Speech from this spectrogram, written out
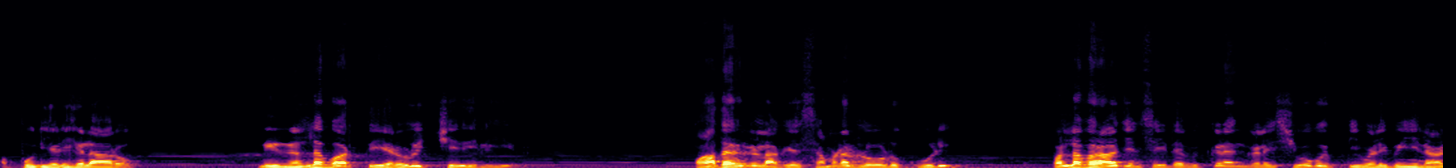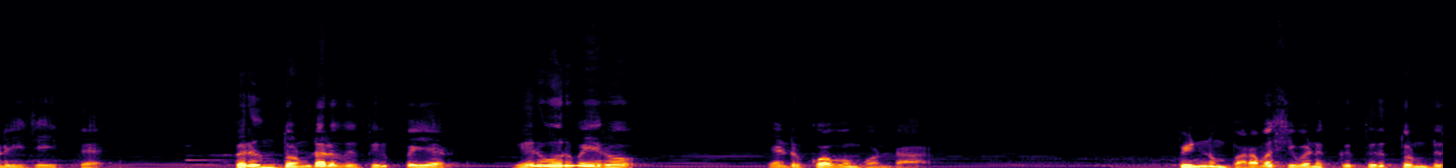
அப்போது அடிகளாரோ நீர் நல்ல வார்த்தை அருளிச் செய்தீர். பாதகர்களாகிய சமணர்களோடு கூடி பல்லவராஜன் செய்த விக்கிரங்களை சிவபக்தி வலிமையினாலே ஜெயித்த பெருந்தொண்டரது திருப்பெயர் வேறு ஒரு பெயரோ? என்று கோபம் கொண்டார். பின்னும் பரமசிவனுக்கு திருத்தொண்டு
